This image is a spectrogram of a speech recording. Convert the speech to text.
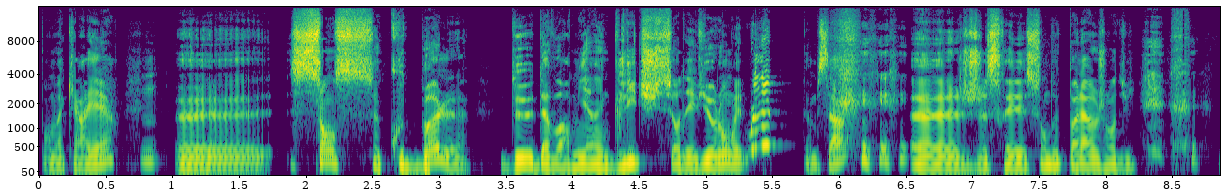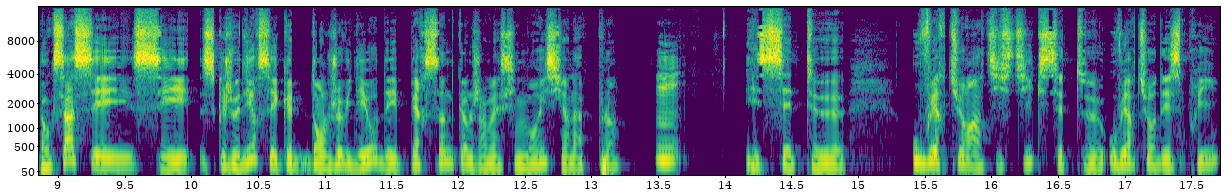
pour ma carrière, Mm. euh, sans ce coup de bol de d'avoir mis un glitch sur des violons et comme comme ça, euh, je serais sans doute pas là aujourd'hui. Donc ça, c'est, c'est ce que je veux dire, c'est que dans le jeu vidéo, des personnes comme Jean-Maxime Maurice, il y en a plein. Mm. Et cette ouverture artistique, cette ouverture d'esprit,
